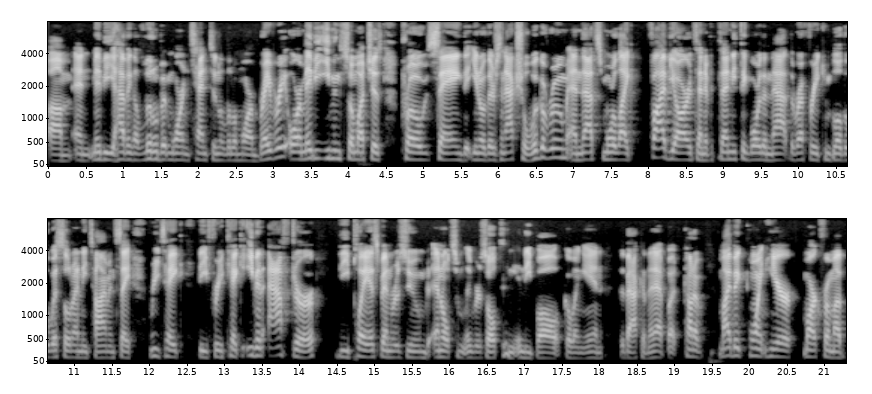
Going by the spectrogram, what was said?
um, and maybe having a little bit more intent and a little more bravery, or maybe even so much as pro saying that, you know, there's an actual wiggle room and that's more like five yards. And if it's anything more than that, the referee can blow the whistle at any time and say, retake the free kick, even after the play has been resumed and ultimately resulting in the ball going in the back of the net. But kind of my big point here, Mark, from a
